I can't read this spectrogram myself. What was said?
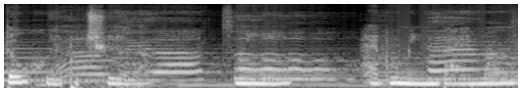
都回不去了。你还不明白吗？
